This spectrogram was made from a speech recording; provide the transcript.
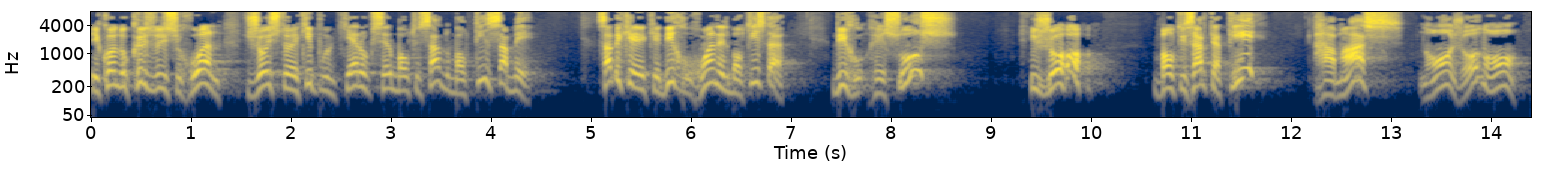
E quando Cristo disse, Juan, eu estou aqui porque quero ser bautizado, bautiza-me. ¿Sabe que, que dijo Juan el Bautista? Dijo, Jesús, yo bautizarte a ti? Jamás. No, yo no.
